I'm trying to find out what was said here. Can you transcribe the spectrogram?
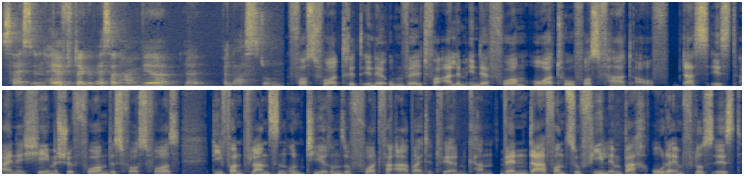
Das heißt, in Hälfte der Gewässern haben wir eine Belastung. Phosphor tritt in der Umwelt vor allem in der Form Orthophosphat auf. Das ist eine chemische Form des Phosphors, die von Pflanzen und Tieren sofort verarbeitet werden kann. Wenn davon zu viel im Bach oder im Fluss ist,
